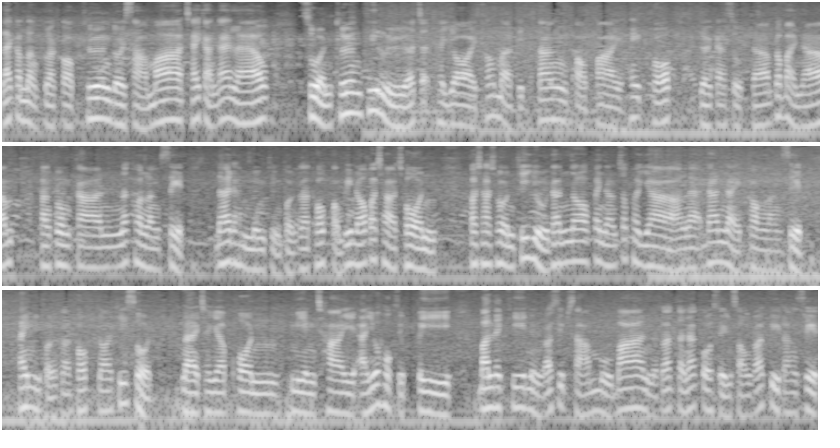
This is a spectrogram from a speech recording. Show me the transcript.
และกำลังประกอบเครื่องโดยสามารถใช้การได้แล้วส่วนเครื่องที่เหลือจะทยอยเข้ามาติดตั้งต่อไปให้ครบ โดยการสูบน้ำระบายน้ำทางโครงการนครลังสิตได้ดำนึงถึงผลกระทบของพี่น้องประชาชน ประชาชนที่อยู่ด้านนอกแม่น้ำเจ้าพระยา และด้านในคลองลังสิตให้มีผลกระทบน้อยที่สุด นายชยพล เมียงชัย อายุ 60 ปี บ้านเลขที่ 113 หมู่บ้าน รัตนโกสินทร์ 200 ปีรังสิต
